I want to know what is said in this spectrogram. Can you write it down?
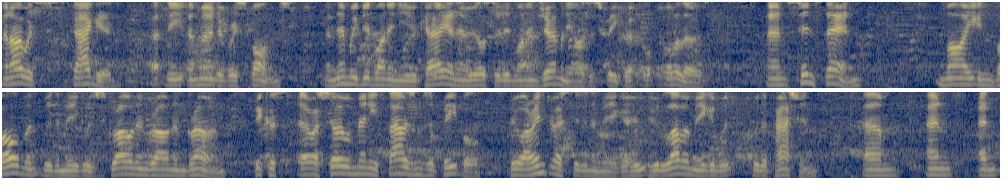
and I was staggered at the amount of response. And then we did one in the UK, and then we also did one in Germany. I was a speaker at all of those. And since then, my involvement with Amiga has grown and grown and grown because there are so many thousands of people who are interested in Amiga, who, who love Amiga with, with a passion. Um, and and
